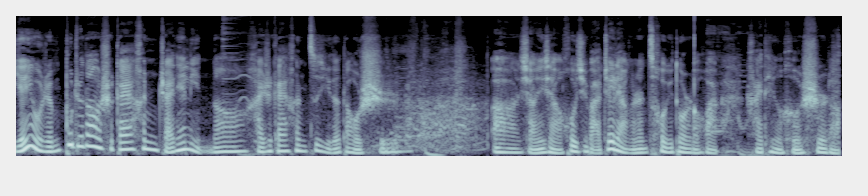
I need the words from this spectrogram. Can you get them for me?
也有人不知道是该恨翟天临呢，还是该恨自己的导师。啊，想一想，或许把这两个人凑一对儿的话，还挺合适的。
